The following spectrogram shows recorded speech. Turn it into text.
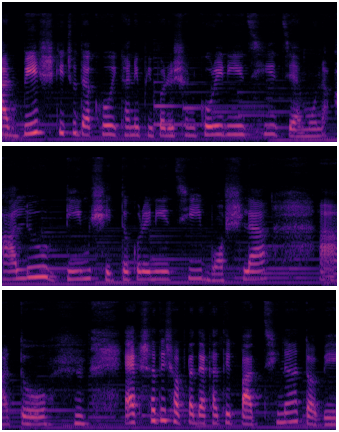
আর বেশ কিছু দেখো এখানে প্রিপারেশন করে নিয়েছি, যেমন আলু, ডিম সেদ্ধ করে নিয়েছি, মশলা। তো একসাথে সবটা দেখাতে পাচ্ছি না, তবে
